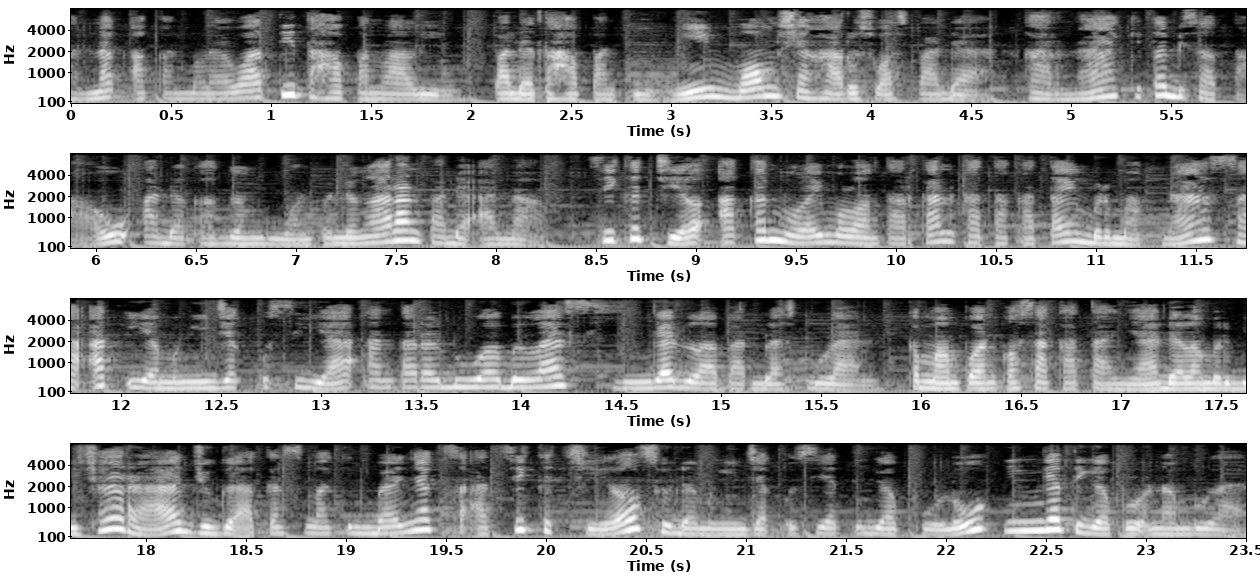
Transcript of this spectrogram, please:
anak akan melewati tahapan laling. Pada tahapan ini moms yang harus waspada karena kita bisa tahu adakah gangguan pendengaran pada anak. Si kecil akan mulai melontarkan kata-kata yang bermakna saat ia menginjak usia antara 12 hingga 18 bulan. Kemampuan kosakatanya dalam berbicara juga akan semakin banyak saat si kecil sudah menginjak usia 30 hingga 36 bulan.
